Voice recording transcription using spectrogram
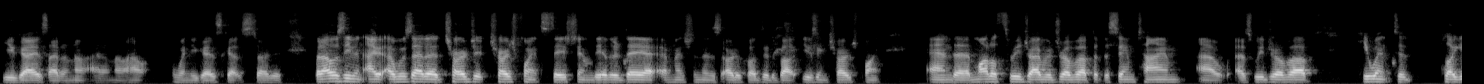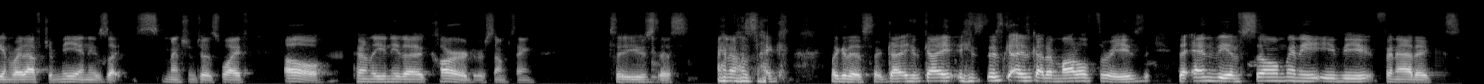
You guys, I don't know, I don't know how when you guys got started. But I was even I, I was at a charge charge point station the other day. I, I mentioned in this article I did about using charge point, and a Model Three driver drove up at the same time uh, as we drove up. He went to plug in right after me, and he was like mentioned to his wife, "Oh, apparently you need a card or something to use this." And I was like, "Look at this! The guy, his guy, he's, this guy's got a Model Three. He's the envy of so many EV fanatics."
